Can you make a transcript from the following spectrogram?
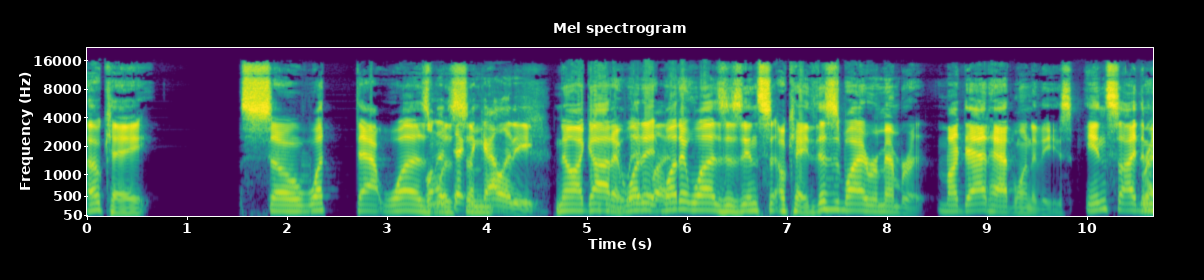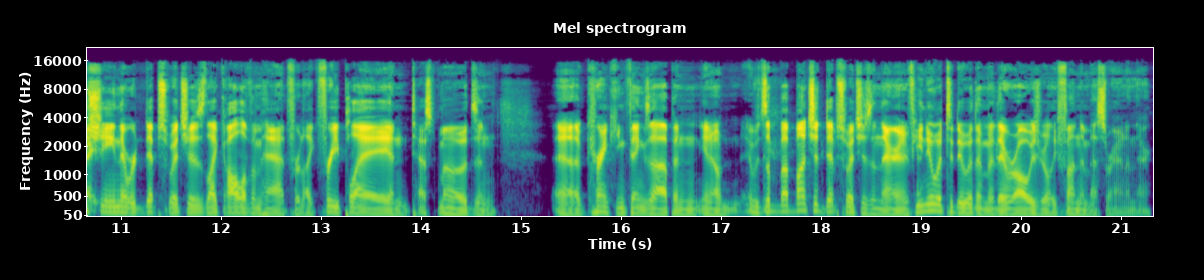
okay. So what that was Well, was some. No, I got You it. What it it what was. it was is inside. Okay, this is why I remember it. My dad had one of these. Inside the Right. machine, there were dip switches, like all of them had for like free play and test modes and uh, cranking things up. And you know, it was a, a bunch of dip switches in there. And if you knew what to do with them, they were always really fun to mess around in there.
